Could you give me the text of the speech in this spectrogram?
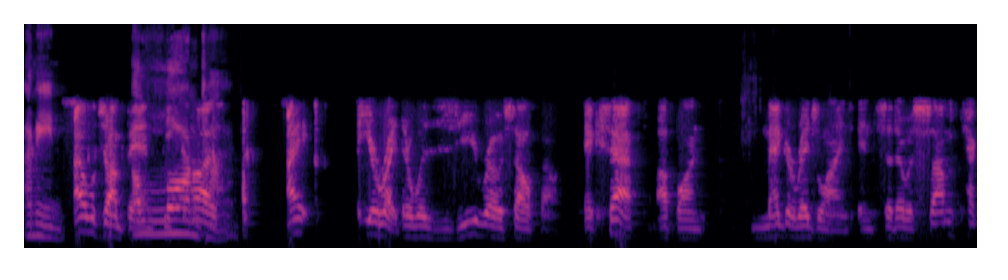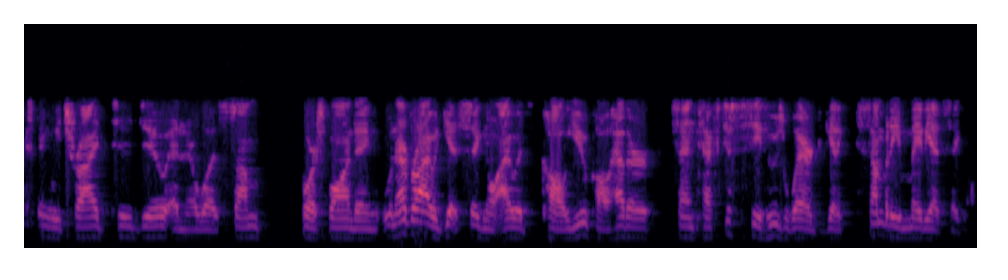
i mean I will jump in a long time I, you're right. There was zero cell phone except up on mega ridge lines, and so there was some texting we tried to do, and there was some corresponding. Whenever I would get signal, I would call you, call Heather, send text just to see who's where to get somebody maybe had signal.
